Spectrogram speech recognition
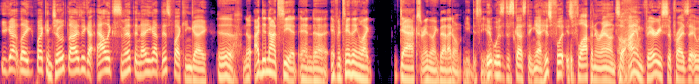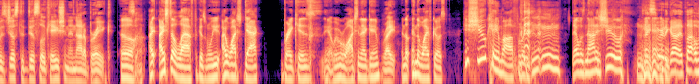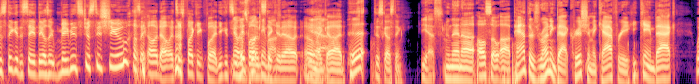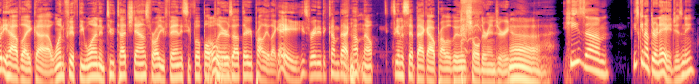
you got like fucking Joe Thighs, you got Alex Smith, and now you got this fucking guy. Ugh, no, I did not see it. And uh, if it's anything like Dak's or anything like that, I don't need to see it. It was disgusting. Yeah, his foot is flopping around. So I Oh. am very surprised that it was just a dislocation and not a break. Ugh. So- I, I still laugh because when we I watched Dak break his, you know, we were watching that game, Right. and the and the wife goes, "His shoe came off." I'm like, Mm-mm, that was not his shoe. I swear to God, I thought I was thinking the same thing. I was like, maybe it's just his shoe. I was like, oh no, it's his fucking foot. You can see No, the bone sticking out. Oh Yeah. my God. Disgusting. yes. And then uh, also uh, Panthers running back Christian McCaffrey. He came back. What do you have like uh, 151 and two touchdowns for all you fantasy football Oh. players out there? You're probably like, hey, he's ready to come back. oh, no, he's gonna sit back out probably with a shoulder injury. Uh, He's um he's getting up there in age, isn't he?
